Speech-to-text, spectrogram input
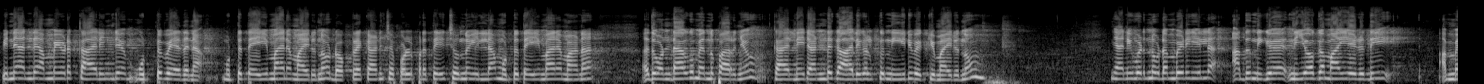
പിന്നെ എന്റെ അമ്മയുടെ കാലിന്റെ മുട്ടുവേദന മുട്ട് തേയ്മാനമായിരുന്നു. ഡോക്ടറെ കാണിച്ചപ്പോൾ പ്രത്യേകിച്ചൊന്നും ഇല്ല മുട്ട് തേയ്മാനമാണ്. അത് ഉണ്ടാകുമെന്ന് പറഞ്ഞു. കാലിന് രണ്ട് കാലുകൾക്ക് നീര് വയ്ക്കുമായിരുന്നു. ഞാൻ ഇവിടുന്ന് ഉടമ്പടിയിൽ അത് നിയോഗമായി എഴുതി അമ്മ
